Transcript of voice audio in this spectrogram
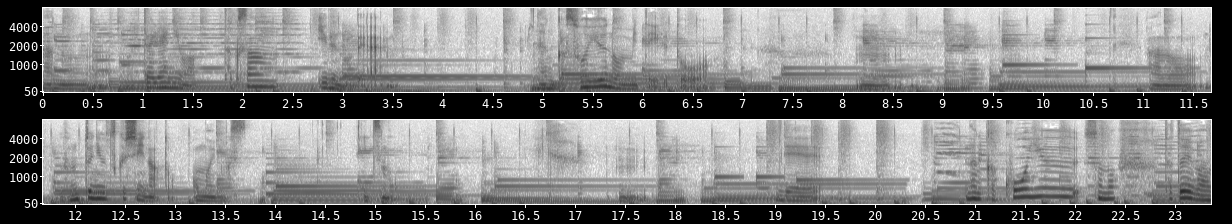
あのイタリアにはたくさんいるのでなんかそういうのを見ているとうんあの本当に美しいなと思いますいつも。でなんかこういうその例えば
